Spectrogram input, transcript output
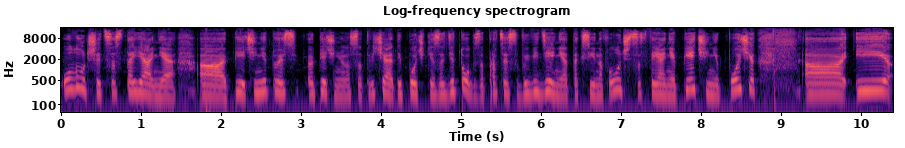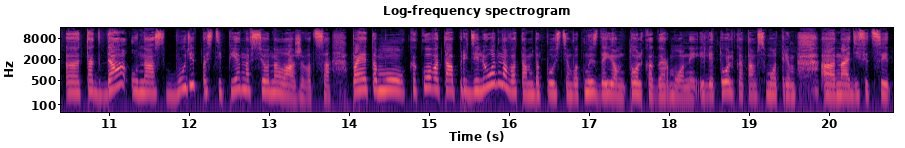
улучшить состояние э, печени, то есть э, печень у нас отвечает и почки за детокс, за процесс выведения токсинов, улучшить состояние печени, почек, э, и э, тогда у нас будет постепенно все налаживаться. Поэтому какого-то определенного, там, допустим, вот мы сдаем только гормоны или только там смотрим а, на дефицит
